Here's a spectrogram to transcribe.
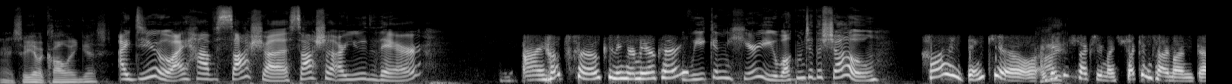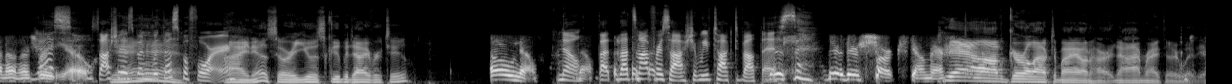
All right. So you have a calling guest? I do. I have Sasha. Sasha, are you there? I hope so. Can you hear me okay? We can hear you. Welcome to the show. Hi, thank you. I Hi. think this is actually my second time on Gun Owners Yes, Radio. Sasha has been with us Yeah. before. I know. So are you a scuba diver too? Oh, no. no, No. That, that's not for Sasha. We've talked about this. There, there's sharks down there. Yeah, I'm a girl after my own heart. No, I'm right there with you.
